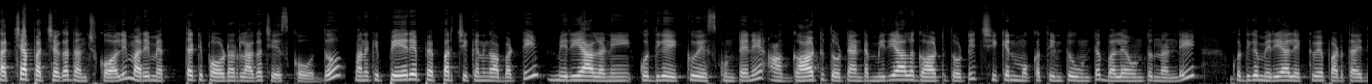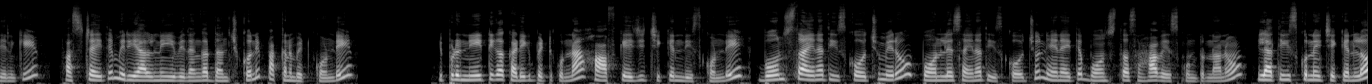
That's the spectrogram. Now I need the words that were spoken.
కచ్చా పచ్చగా దంచుకోవాలి. మరి మెత్తటి పౌడర్ లాగా చేసుకోవద్దు. మనకి పేరే పెప్పర్ చికెన్ కాబట్టి మిరియాలని కొద్దిగా ఎక్కువ వేసుకుంటేనే ఆ ఘాటుతోటి అంటే మిరియాల ఘాటుతోటి చికెన్ ముక్క తింటూ ఉంటే భలే ఉంటుందండి. కొద్దిగా మిరియాలు ఎక్కువే పడతాయి దీనికి. ఫస్ట్ అయితే మిరియాలని ఈ విధంగా దంచుకొని పక్కన పెట్టుకోండి. ఇప్పుడు నీట్గా కడిగి పెట్టుకున్న హాఫ్ కేజీ చికెన్ తీసుకోండి. బోన్స్తో అయినా తీసుకోవచ్చు మీరు బోన్లెస్ అయినా తీసుకోవచ్చు. నేనైతే బోన్స్తో సహా వేసుకుంటున్నాను. ఇలా తీసుకున్న ఈ చికెన్లో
